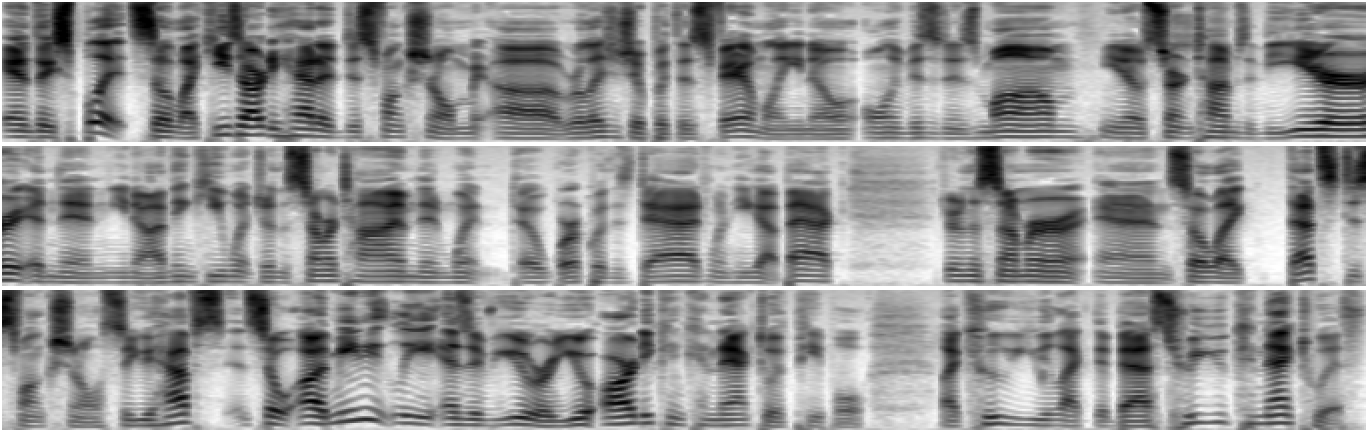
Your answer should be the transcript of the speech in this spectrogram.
And they split, so like he's already had a dysfunctional uh, relationship with his family. You know, only visiting his mom. You know, certain times of the year, and then you know I think he went during the summertime, then went to work with his dad when he got back during the summer and so like that's dysfunctional so you have so immediately as a viewer you already can connect with people like who you like the best who you connect with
